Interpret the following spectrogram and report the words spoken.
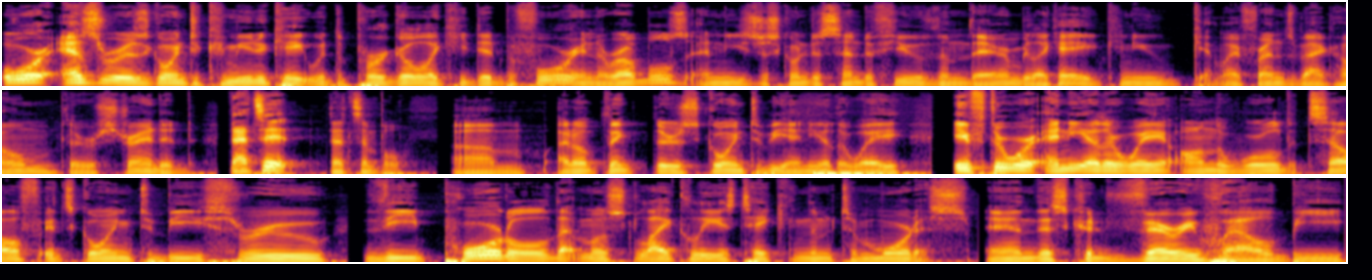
Or Ezra is going to communicate with the Purrgil like he did before in the Rebels, and he's just going to send a few of them there and be like, "Hey, can you get my friends back home? They're stranded." That's it. That's simple. Um, I don't think there's going to be any other way. If there were any other way on the world itself, it's going to be through the portal that most likely is taking them to Mortis. And this could very well be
